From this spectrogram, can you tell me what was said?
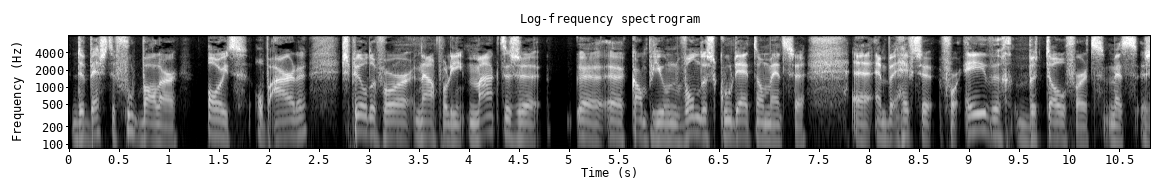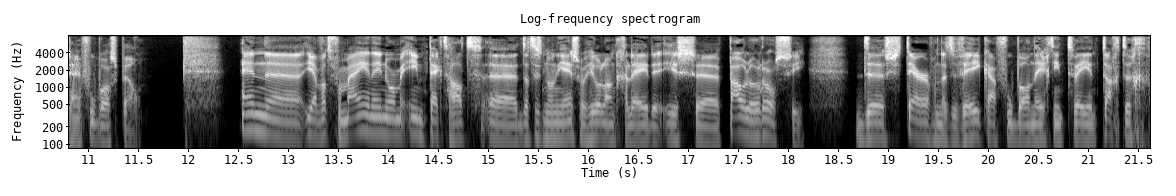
de beste voetballer ooit op aarde. Speelde voor Napoli, maakte ze kampioen, won de Scudetto met ze. en heeft ze voor eeuwig betoverd met zijn voetbalspel. En eh, ja, wat voor mij een enorme impact had, eh, dat is nog niet eens zo heel lang geleden, is eh, Paolo Rossi. De ster van het WK voetbal 1982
